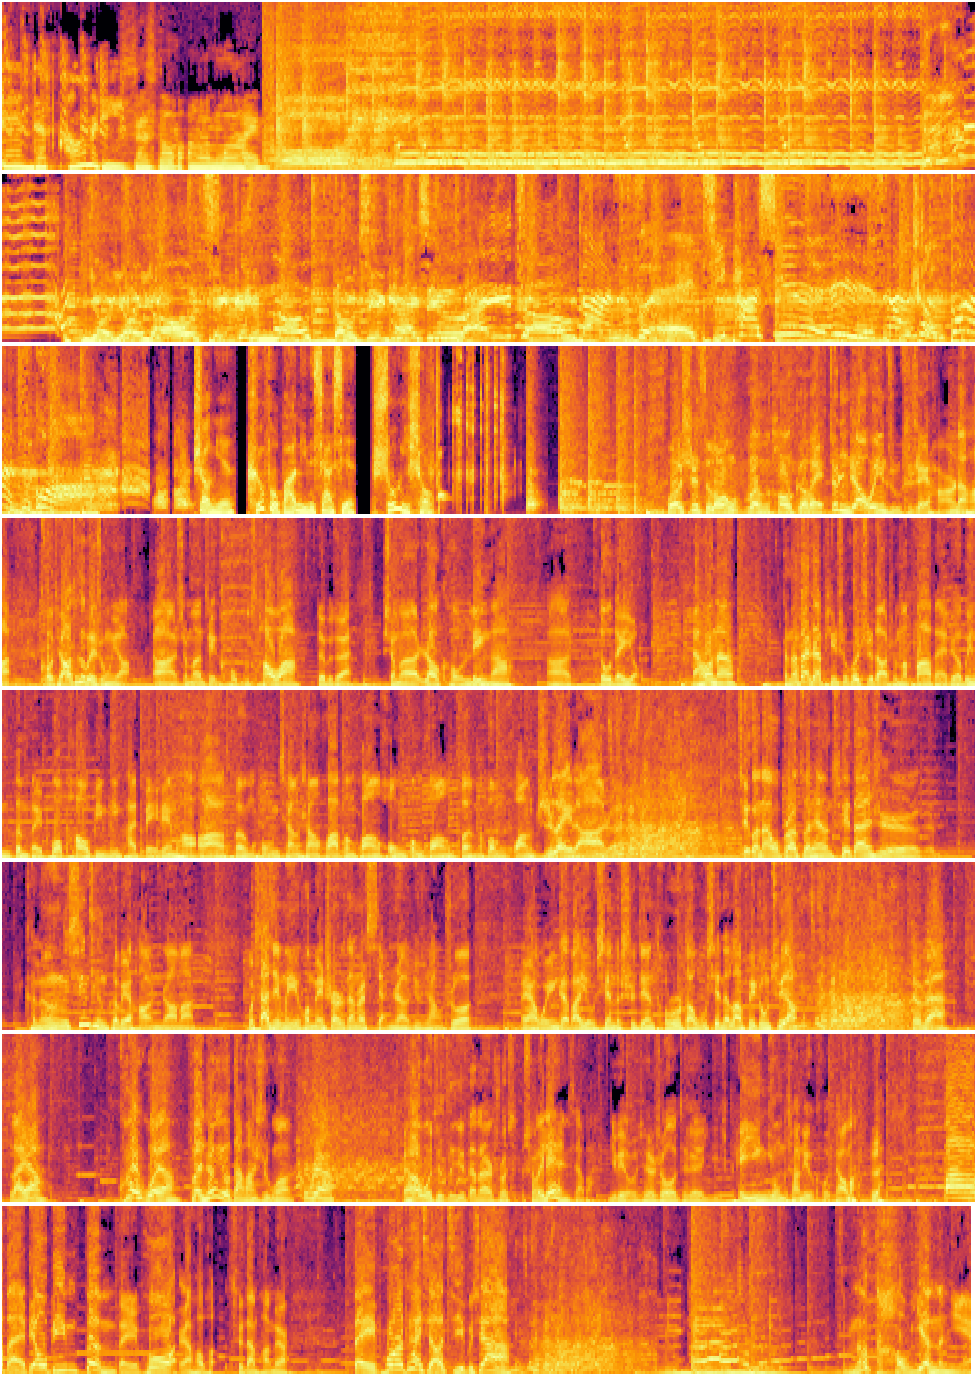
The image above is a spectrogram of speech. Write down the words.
stand-up comedy. Stand up online. 呦呦呦，杰克闹，逗趣开心来一套。段子嘴，奇葩心，日子当成段子过。少年，可否把你的下限收一收？我是子龙，问候各位。就是你知道，我给你主持这一行的哈，口条特别重要啊，什么这口部操啊，对不对？什么绕口令啊啊都得有。然后呢，可能大家平时会知道什么八百标兵奔北坡，炮兵并排北边跑啊，粉红墙上画凤凰，红凤凰粉凤凰之类的啊。是吧结果呢，我不知道昨天崔丹是可能心情特别好，你知道吗？我下节目以后没事儿在那闲着，就想说，哎呀，我应该把有限的时间投入到无限的浪费中去啊，对不对？来呀，快活呀，反正有大把时光，是不是？然后我就自己在那儿说，稍微练一下吧，因为有些时候这个配音用得上这个口条嘛，对不对？八百标兵奔北坡，然后旁崔丹旁边，北坡太小挤不下，怎么那么讨厌呢你？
